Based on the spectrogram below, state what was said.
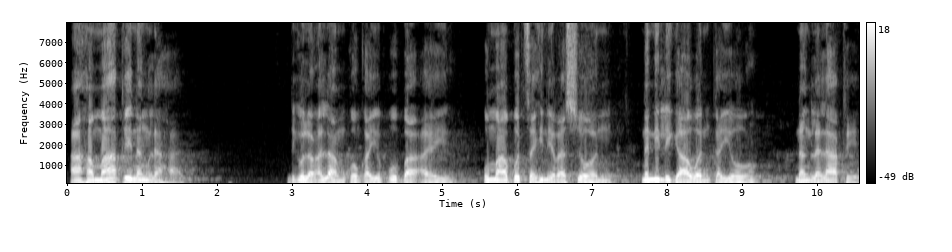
ahamakin ang lahat. Hindi ko lang alam kung kayo po ba ay umabot sa henerasyon na niligawan kayo ng lalaki.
